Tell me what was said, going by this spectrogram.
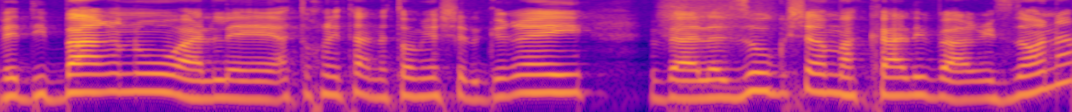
ודיברנו על uh, התוכנית האנטומיה של גריי, ועל הזוג שם, קאלי באריזונה,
